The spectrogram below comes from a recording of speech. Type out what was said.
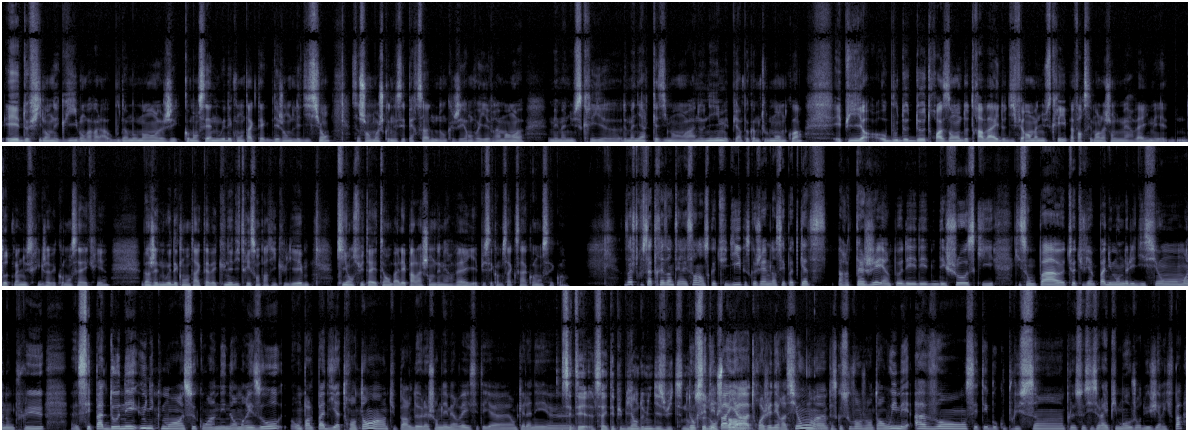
Et de fil en aiguille, bon bah voilà, au bout d'un moment, euh, j'ai commencé à nouer des contacts avec des gens de l'édition, sachant que moi je connaissais personne, donc j'ai envoyé vraiment euh, mes manuscrits euh, de manière quasiment anonyme et puis un peu comme tout le monde, quoi. Et puis au bout de deux, trois ans de travail de différents manuscrits, pas forcément la Chambre de Merveille, mais d'autres manuscrits que j'avais commencé à écrire, ben, j'ai noué des contacts avec une éditrice en particulier, qui ensuite a été emballée par la Chambre des Merveilles, et puis c'est comme ça que ça a commencé, quoi. Ça, je trouve ça très intéressant dans ce que tu dis, parce que j'aime dans ces podcasts partager un peu des, des, choses qui qui sont pas euh, tu vois tu viens pas du monde de l'édition moi non plus euh, c'est pas donné uniquement à ceux qui ont un énorme réseau on parle pas d'il y a 30 ans hein. tu parles de la chambre des merveilles c'était en quelle année euh? c'était ça a été publié en 2018 donc, c'était pas il y a trois générations hein, parce que souvent j'entends oui mais avant c'était beaucoup plus simple ceci cela et puis moi aujourd'hui j'y arrive pas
